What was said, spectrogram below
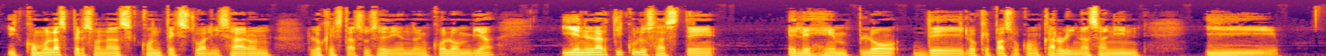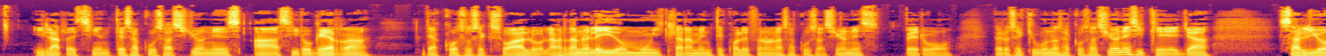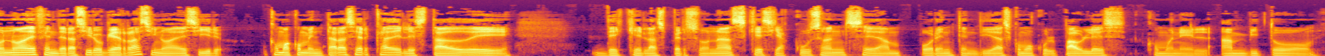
y cómo las personas contextualizaron lo que está sucediendo en Colombia. Y en el artículo usaste el ejemplo de lo que pasó con Carolina Sanín y, y las recientes acusaciones a Ciro Guerra de acoso sexual, o la verdad no he leído muy claramente cuáles fueron las acusaciones, pero, pero sé que hubo unas acusaciones y que ella salió no a defender a Ciro Guerra, sino a decir, como a comentar acerca del estado de, de que las personas que se acusan se dan por entendidas como culpables como en el ámbito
